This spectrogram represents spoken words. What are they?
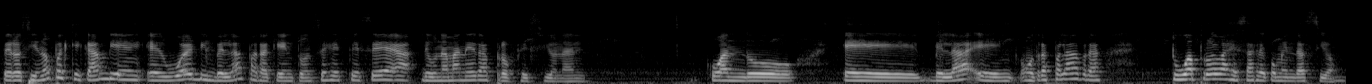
pero si no, pues que cambie el wording, ¿verdad? Para que entonces este sea de una manera profesional. Cuando, eh, ¿verdad? En otras palabras, tú apruebas esa recomendación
